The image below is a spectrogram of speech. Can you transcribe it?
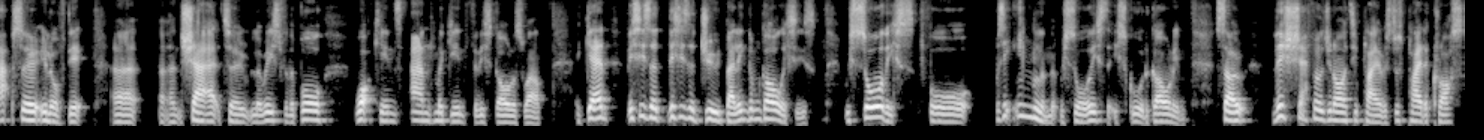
Absolutely loved it. Uh, and shout out to Luiz for the ball, Watkins, and McGinn for this goal as well. Again, this is a this is a Jude Bellingham goal. This is we saw this for was it England that we saw this that he scored a goal in. So this Sheffield United player has just played across,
